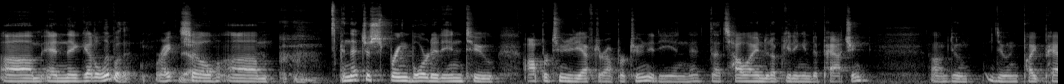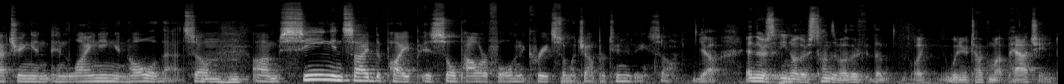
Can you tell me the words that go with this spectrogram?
Um, and they got to live with it, right? So, um, and that just springboarded into opportunity after opportunity. And that, that's how I ended up getting into patching um, doing doing pipe patching and, and lining and all of that. So Mm-hmm. um, seeing inside the pipe is so powerful and it creates so much opportunity. So Yeah, and there's you know there's tons of other the, like when you're talking about patching,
